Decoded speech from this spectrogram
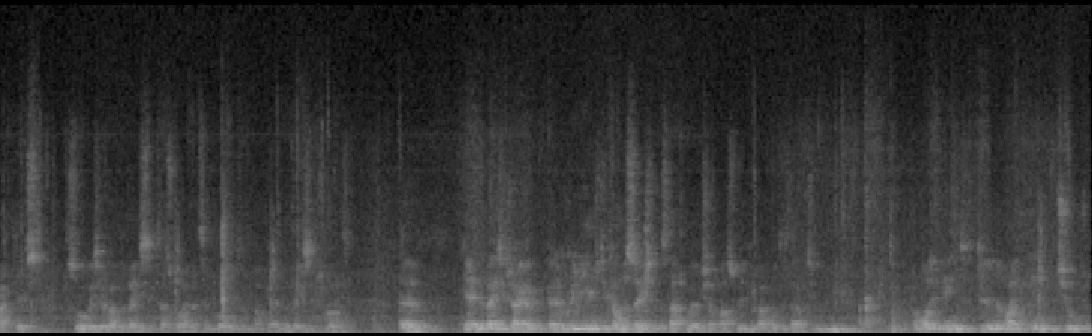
practice, some of are about the basics. That's why that's involved in about getting the basics right. Um, getting the basics right, I had a really interesting conversation at the staff workshop last week about what does that actually mean. And what it means is doing the right thing for children,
